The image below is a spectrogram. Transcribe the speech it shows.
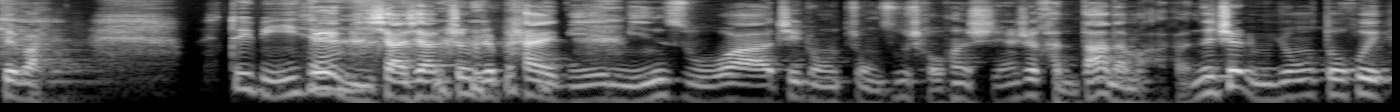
对吧？对比一下，对比一下，像政治派别、民族啊这种种族仇恨，实际上是很大的麻烦。那这里面中都会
